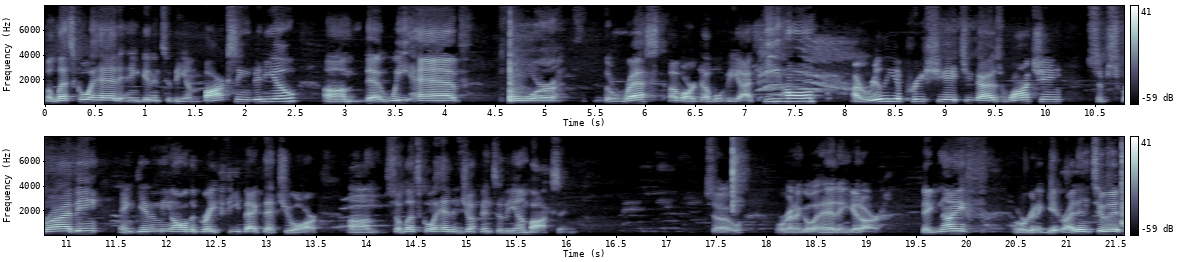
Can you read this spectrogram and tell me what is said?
but let's go ahead and get into the unboxing video um, that we have for the rest of our double VIP haul. I really appreciate you guys watching, subscribing, and giving me all the great feedback that you are. Um, so let's go ahead and jump into the unboxing. So we're going to go ahead and get our big knife. We're going to get right into it.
